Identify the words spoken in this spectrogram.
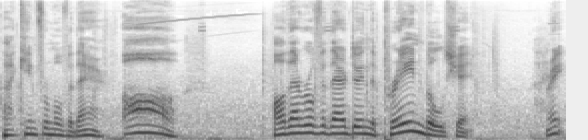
That came from over there. Oh! Oh, they're over there doing the praying bullshit. Right?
